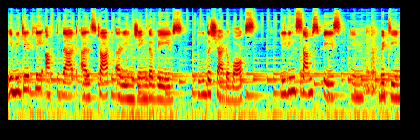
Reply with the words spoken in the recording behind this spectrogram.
Immediately after that, I'll start arranging the waves to the shadow box, leaving some space in between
